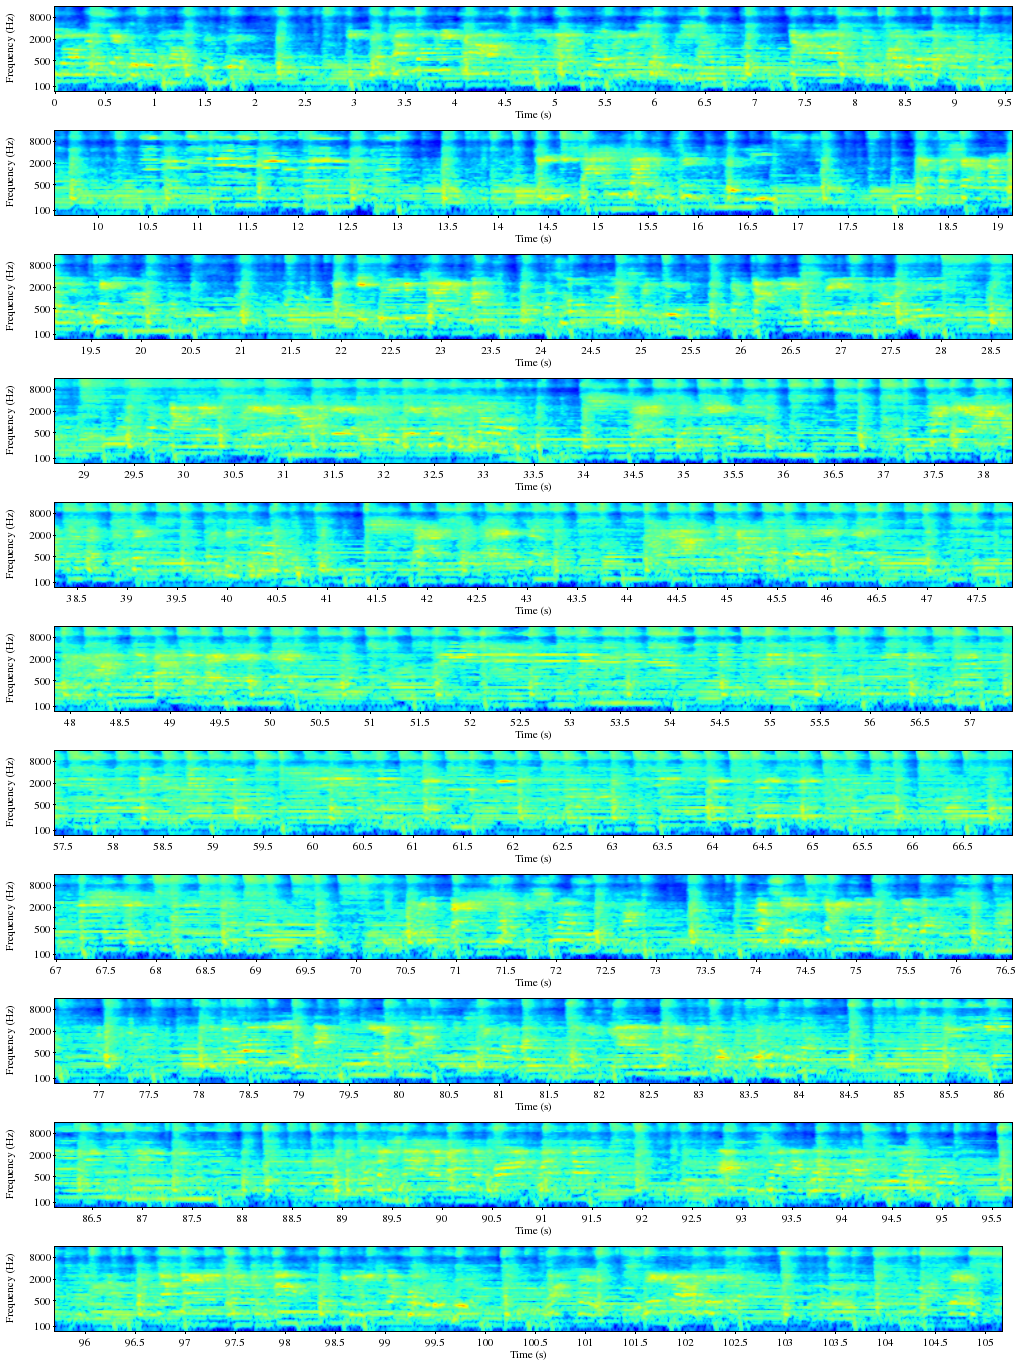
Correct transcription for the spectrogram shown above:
Keyboard ist der Kuckuck draufgeklebt. Die Macht. Das hier sind Geiseln von der deutschen Macht. Die Brody hat die rechte Hand im Streckverfahren. und ist gerade mit der Kasse durchgebracht. Unser Schlagzeug haben wir ein paar Stunden auf dem Schott am Landplatz wieder gefunden. Unser Manager im Richterfunk geführt. Yeah.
